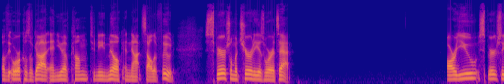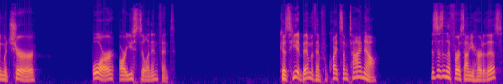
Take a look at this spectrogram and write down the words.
of the oracles of God, and you have come to need milk and not solid food. Spiritual maturity is where it's at. Are you spiritually mature or are you still an infant? Because he had been with him for quite some time now. This isn't the first time you heard of this.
